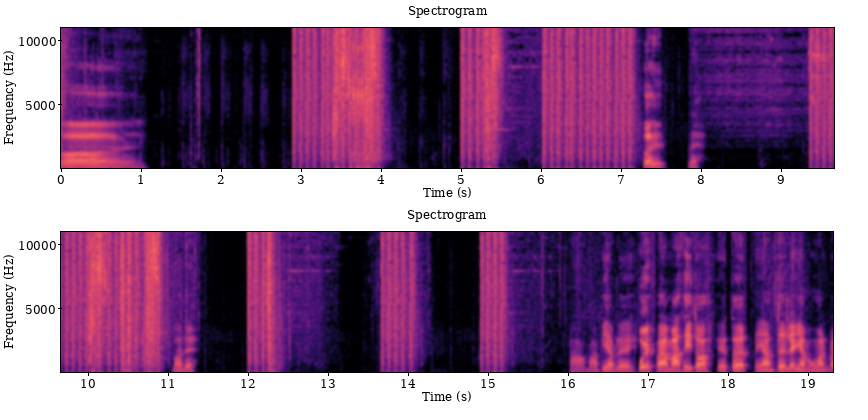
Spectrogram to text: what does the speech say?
เอ้ยเฮ้ยเลยมาเด้อ้าวมาเพียบเลย อุ้ยมามาสี่ตัวเฮ้ยเติร์ดพยายามเติร์ดเล่นกับพวกมันไป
